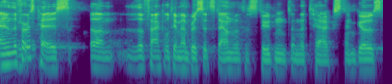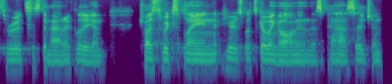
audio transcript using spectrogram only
And in the first case, um, the faculty member sits down with the student and the text and goes through it systematically and tries to explain, here's what's going on in this passage and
